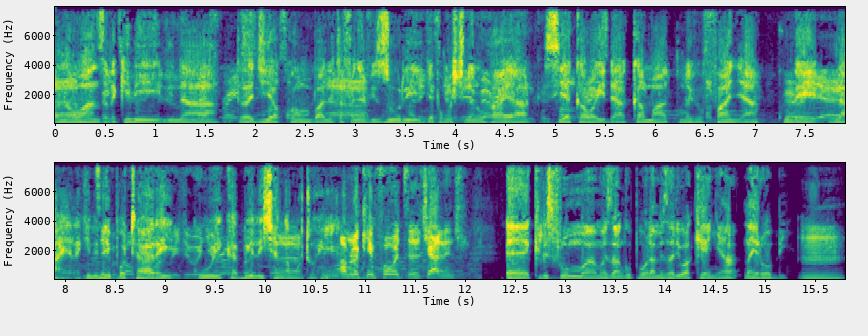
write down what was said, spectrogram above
wanaoanza, lakini ninatarajia kwamba nitafanya vizuri, japo mashindano haya si ya kawaida kama tunavyofanya kule Ulaya, lakini nipo tayari kuikabili changamoto hii. Eh, Chris Froome mwenzangu Paul amezaliwa Kenya, Nairobi. Mm.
